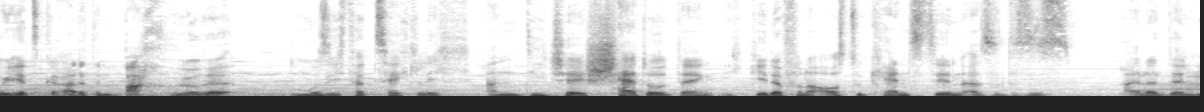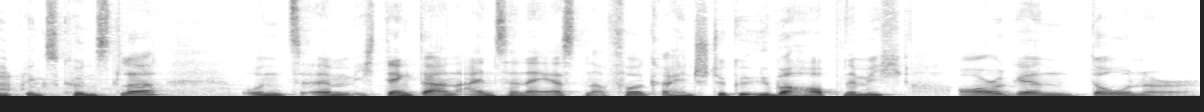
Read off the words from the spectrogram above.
Wo ich jetzt gerade den Bach höre, muss ich tatsächlich an DJ Shadow denken. Ich gehe davon aus, du kennst den. Also das ist einer der Lieblingskünstler. Und ähm, ich denke da an eins seiner ersten erfolgreichen Stücke überhaupt, nämlich Organ Donor.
